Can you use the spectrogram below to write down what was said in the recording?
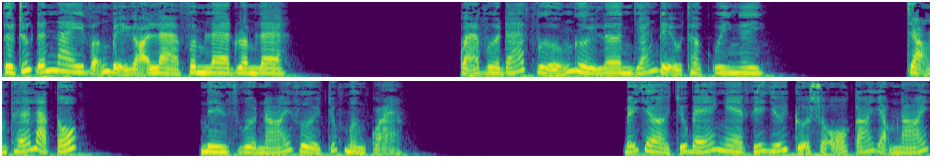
Từ trước đến nay vẫn bị gọi là Fumle Drumle. Quả vừa đáp vừa ưỡn người lên dáng điệu thật uy nghi. Chọn thế là tốt. Nins vừa nói vừa chúc mừng quả. Bây giờ chú bé nghe phía dưới cửa sổ có giọng nói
